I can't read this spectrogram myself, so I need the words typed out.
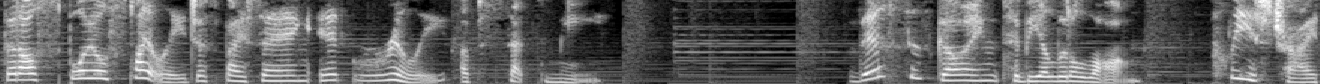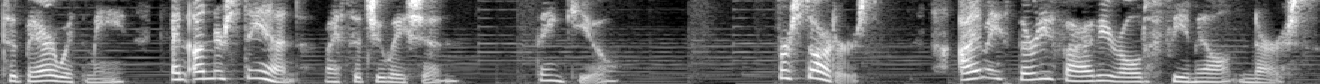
that I'll spoil slightly just by saying it really upsets me. This is going to be a little long. Please try to bear with me and understand my situation. Thank you. For starters, I'm a 35 year old female nurse.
